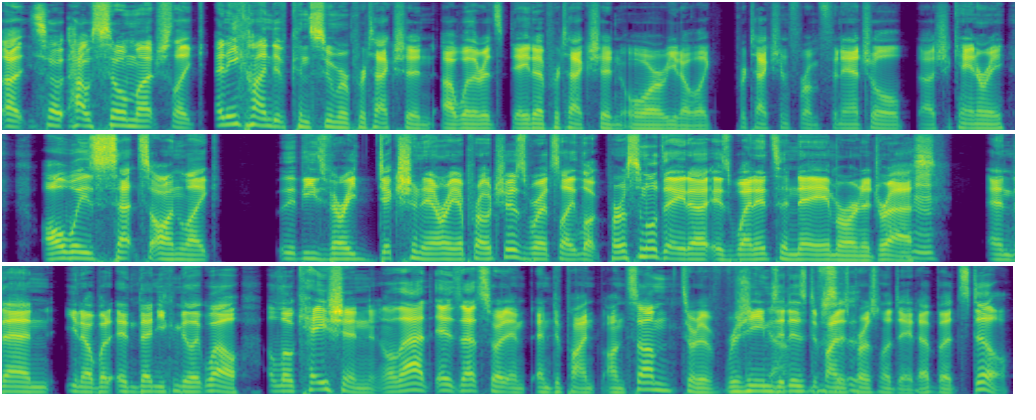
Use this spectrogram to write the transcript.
uh, so how so much like any kind of consumer protection, uh, whether it's data protection or you know like protection from financial uh, chicanery, always sets on like these very dictionary approaches where it's like, look, personal data is when it's a name or an address. Mhm. And then you know, but and then you can be like, well, a location. Well, that is that's sort of and, and defined on some sort of regimes. Yeah. It is defined as personal data, but still,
